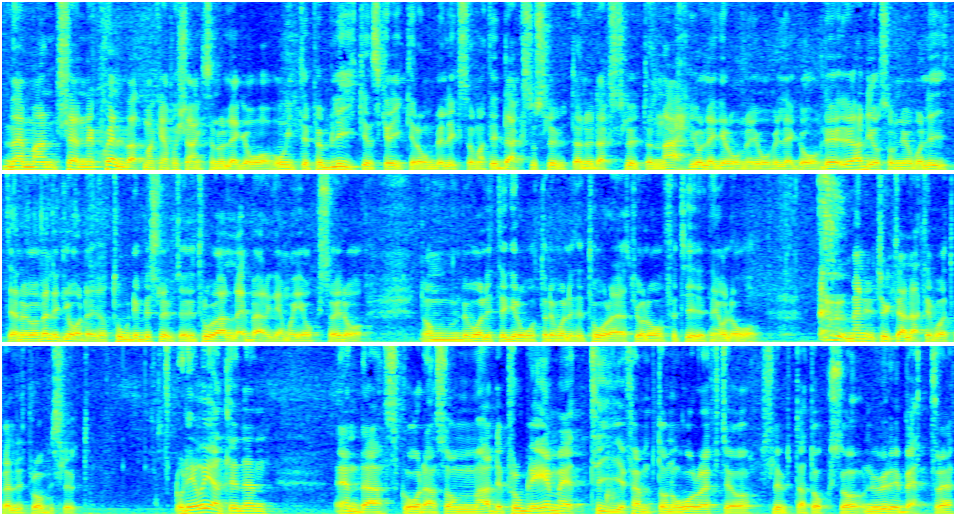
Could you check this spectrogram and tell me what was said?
när man känner själv att man kan få chansen att lägga av och inte publiken skriker om det liksom att det är dags att sluta, nu är det dags att sluta. Nej, jag lägger av när jag vill lägga av. Det hade jag som när jag var liten och jag var väldigt glad att jag tog det beslutet. Det tror jag alla i Bergamo är också idag. De, det var lite gråt och det var lite tårar att jag la av för tidigt när jag la av. Men nu tyckte alla att det var ett väldigt bra beslut. Och det var egentligen den enda skadan som hade problem med 10-15 år efter jag slutat också. Nu är det bättre.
